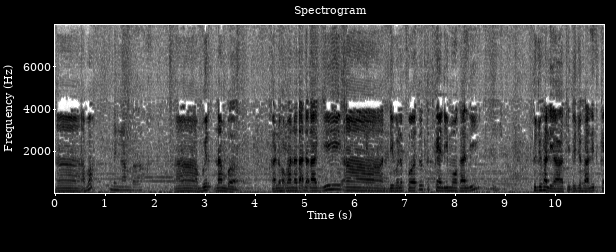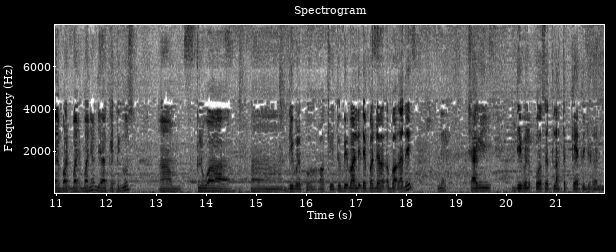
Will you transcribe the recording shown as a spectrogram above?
uh, apa? The number. Uh, build number. Kalau hok mana tak ada lagi uh, developer tu tekan 5 kali. 7 kali ah. Okey, 7 kali tekan banyak-banyak dia akan terus um, keluar uh, developer. Okey, tu bit balik daripada about tadi. Ni, cari developer setelah tekan 7 kali.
